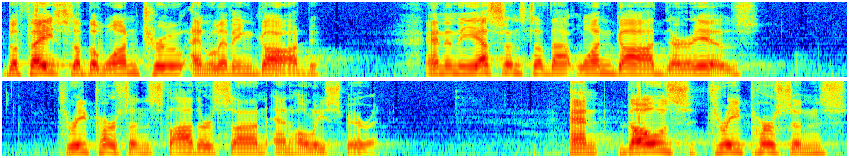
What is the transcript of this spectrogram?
the face of the one true and living God. And in the essence of that one God, there is three persons Father, Son, and Holy Spirit. And those three persons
